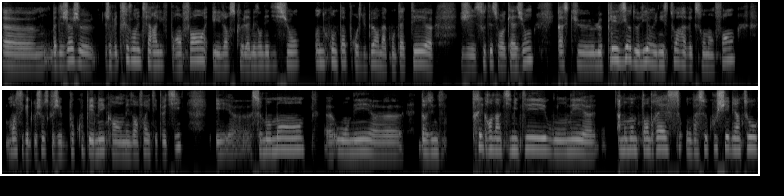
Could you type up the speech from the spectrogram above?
Euh, bah déjà, j'avais très envie de faire un livre pour enfants et lorsque la maison d'édition on ne compte pas pour du m'a contacté, j'ai sauté sur l'occasion parce que le plaisir de lire une histoire avec son enfant, moi c'est quelque chose que j'ai beaucoup aimé quand mes enfants étaient petits et ce moment où on est dans une très grande intimité, où on est un moment de tendresse, on va se coucher bientôt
